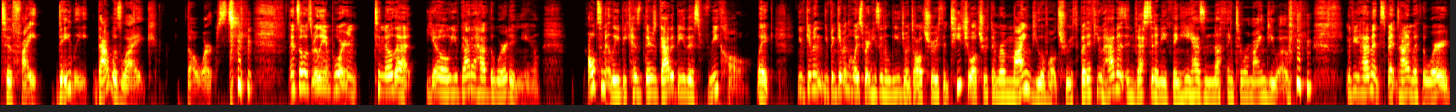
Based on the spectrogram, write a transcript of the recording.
to fight daily. That was like the worst. And so it's really important to know that yo you've got to have the word in you. Ultimately because there's got to be this recall. Like You've given you've been given the Holy Spirit and he's going to lead you into all truth and teach you all truth and remind you of all truth. But if you haven't invested anything, he has nothing to remind you of. if you haven't spent time with the word,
